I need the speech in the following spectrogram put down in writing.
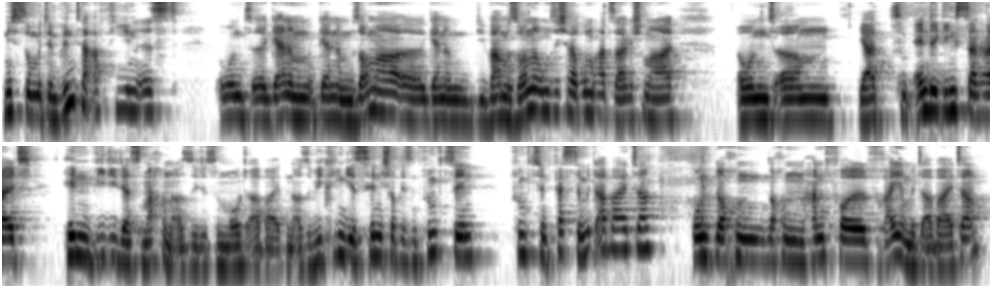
nicht so mit dem Winter affin ist und äh, gerne, gerne im Sommer, äh, gerne die warme Sonne um sich herum hat, sage ich mal. Und ähm, ja, zum Ende ging es dann halt hin, wie die das machen, also die das Remote-Arbeiten. Also wie kriegen die es hin? Ich glaube, die sind 15, 15 feste Mitarbeiter und noch ein, noch ein Handvoll freie Mitarbeiter.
